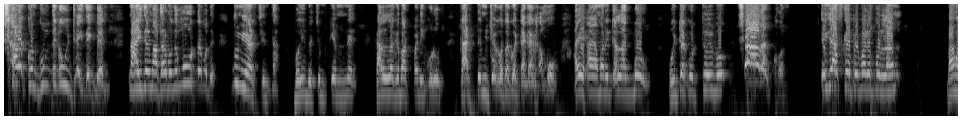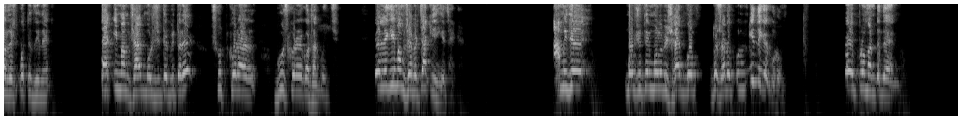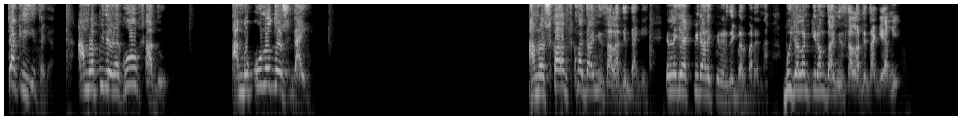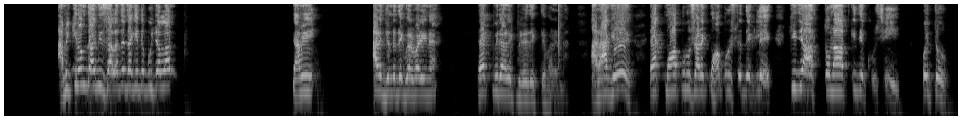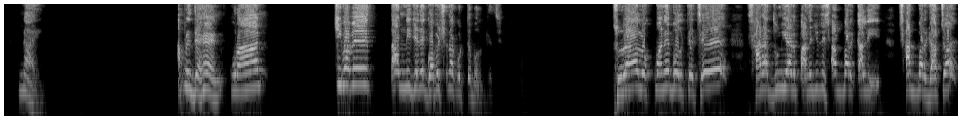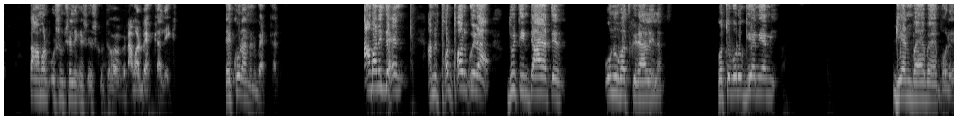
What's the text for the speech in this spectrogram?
সারাক্ষণ ঘুম থেকে উঠাই দেখবেন নাহিদের মাথার মধ্যে, মুহূর্তের মধ্যে দুনিয়ার চিন্তা। বই বেচুম কেমনে? কাল লাগে বাটপাড়ি করুম? কাটতে মিছা কথা কয়, টাকা খামো? আয় হায়, আমার এটা লাগবো। ওইটা করতে হইব সারাক্ষণ। এই যে আজকে পেপারে পড়লাম, বাংলাদেশ প্রতিদিনে এক ইমাম সাহেব মসজিদের ভিতরে সুদ করার, ঘুষ করার কথা কইছে। এর লেগে ইমাম সাহেবের চাকরি গিয়ে গেছে। আমি যে মসজিদের মৌলবী সাহেব গো, দোষারোপ করুন, কি থেকে করুন? এই প্রমাণটা দেন। চাকরি গিয়ে থাকে আমরা পীরেরা খুব সাধু। আমরা কোনো দোষ নাই। আমরা সব সময় দায়মি চালাতে থাকি। এর লেগে এক পীর আরেক পীরের দেখবার পারে না। বুঝালাম কিরম দায়মি চালাতে থাকি আমি? আমি কিরম দায়মি চালাতে থাকি তো বুঝালাম? আমি আরেকজনটা দেখবার পারি না। এক পীর আরেক পীরে দেখতে পারে না। আর আগে এক মহাপুরুষ আরেক মহাপুরুষকে দেখলে কি যে আত্মনাদ কি যে খুশি হইতো, নাই। আপনি দেখেন কোরআন কীভাবে তার নিজেদের গবেষণা করতে বলতেছে। সুরা লোকমানে বলতেছে, সারা দুনিয়ার পানে যদি সাতবার কালি, সাতবার গাছ হয়, তা আমার প্রশংসা লেখা শেষ করতে পারবে না। আমার ব্যাখ্যা লেখে। এই কোরআনের ব্যাখ্যা লেখে। আমারই দেখেন, আমি ফরফর কইরা দুই তিনটা আয়াতের অনুবাদ করে আলাইলাম। কত বড় জ্ঞানী আমি। জ্ঞান বায়া বায়া পড়ে।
